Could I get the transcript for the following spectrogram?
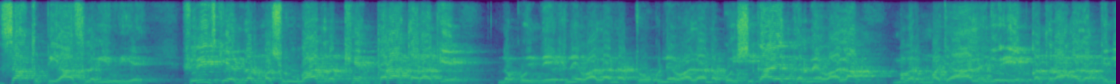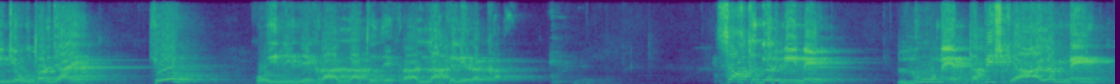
سخت پیاس لگی ہوئی ہے۔ فریج کے اندر مشروبات رکھیں طرح طرح کے، نہ کوئی دیکھنے والا، نہ ٹوکنے والا، نہ کوئی شکایت کرنے والا، مگر مجال ہے جو ایک قطرہ حلق کے نیچے اتر جائے۔ کیوں؟ کوئی نہیں دیکھ رہا، اللہ تو دیکھ رہا، اللہ کے لیے رکھا۔ سخت گرمی میں، لو میں، تپش کے عالم میں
